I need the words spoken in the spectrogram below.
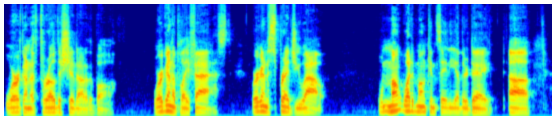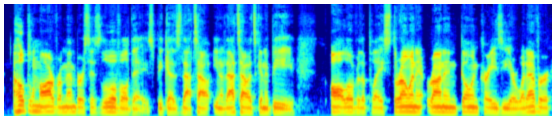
we're going to throw the shit out of the ball we're going to play fast. We're going to spread you out. What did Monken say the other day? Uh, I hope Lamar remembers his Louisville days because that's how you know that's how it's going to be all over the place, throwing it, running, going crazy, or whatever.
